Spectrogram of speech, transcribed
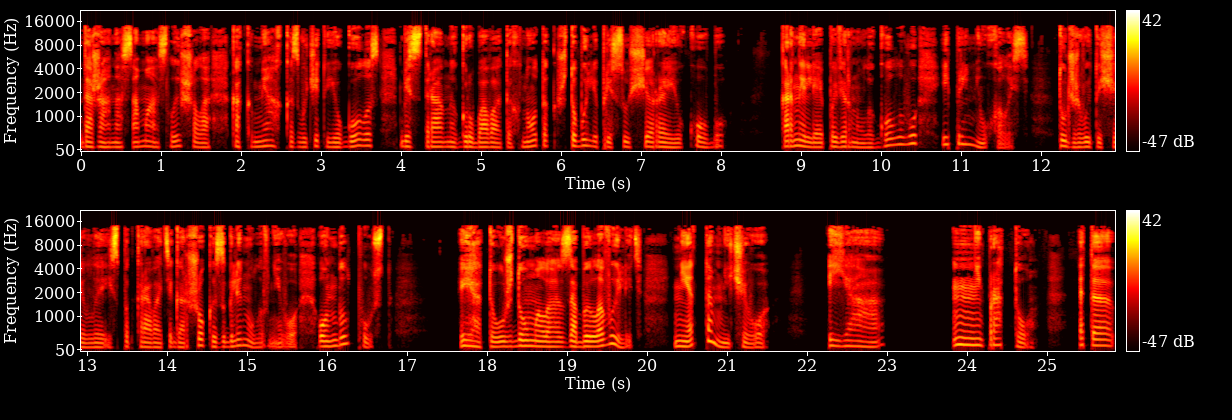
Даже она сама слышала, как мягко звучит ее голос без странных грубоватых ноток, что были присущи Рэю Кобу. Корнелия повернула голову и принюхалась — Тут же вытащила из-под кровати горшок и заглянула в него. Он был пуст. Я-то уж думала, забыла вылить. Нет там ничего. Я... Не про то. Это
